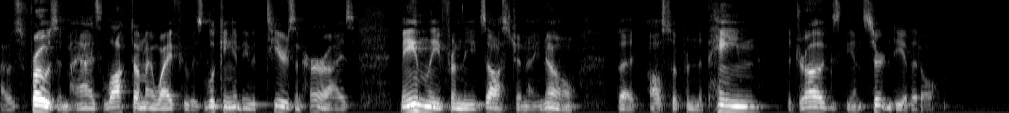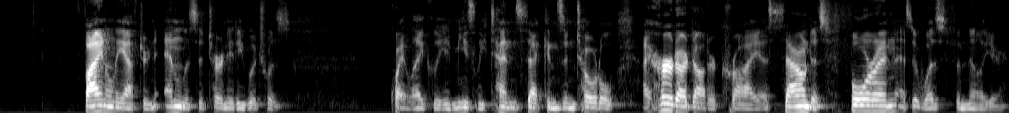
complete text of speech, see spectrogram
I was frozen, my eyes locked on my wife, who was looking at me with tears in her eyes, mainly from the exhaustion, I know, but also from the pain, the drugs, the uncertainty of it all. Finally, after an endless eternity, which was quite likely a measly 10 seconds in total, I heard our daughter cry, a sound as foreign as it was familiar.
